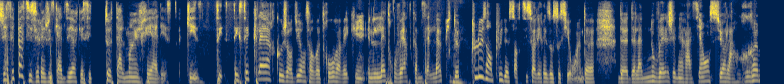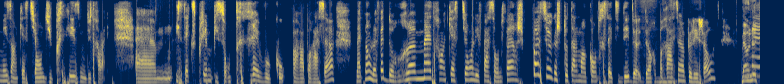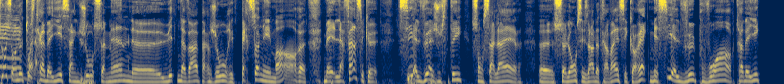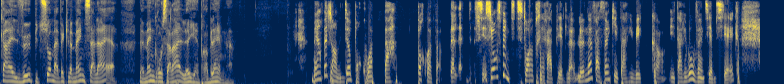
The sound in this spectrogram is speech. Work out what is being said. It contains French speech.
Je ne sais pas si j'irais jusqu'à dire que c'est totalement irréaliste. C'est clair qu'aujourd'hui, on se retrouve avec une, lettre ouverte comme celle-là, puis de plus en plus de sorties sur les réseaux sociaux hein, de, de, de, la nouvelle génération sur la remise en question du prisme du travail. Euh, ils s'expriment puis sont très vocaux par rapport à ça. Maintenant, le fait de remettre en question les façons de faire, je suis pas sûre que je suis totalement contre cette idée de, de rebrasser un peu les choses. Mais on a tous, on a tous travaillé cinq jours semaine, euh, huit, neuf heures par jour et personne n'est mort. Mais l'affaire, c'est que si elle veut ajuster son salaire euh, selon ses heures de travail, c'est correct. Mais si elle veut pouvoir travailler quand elle veut, puis tout ça, mais avec le même salaire, le même gros salaire, là, il y a un problème. Là. Ben en fait, j'ai envie de dire pourquoi pas pourquoi pas? Ben, si, on se fait une petite histoire très rapide, là, le 9 à 5 est arrivé quand? Il est arrivé au 20e siècle.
